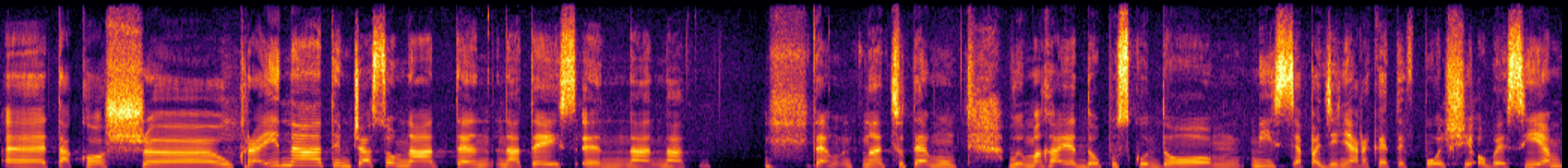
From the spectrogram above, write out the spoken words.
Е, Також е, Україна тим часом на на на, на тем- на цю тему вимагає допуску до місця падіння ракети в Польщі ОБСЄ.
